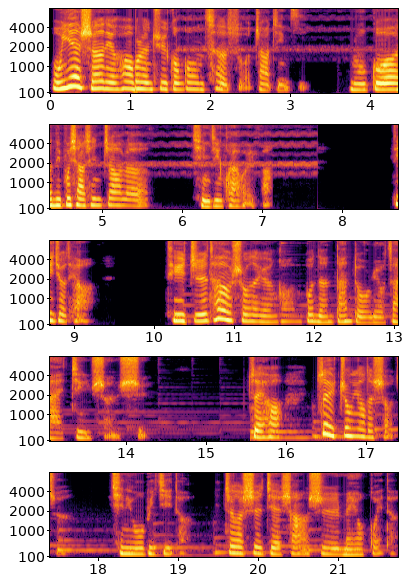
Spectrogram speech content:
午夜十二点后不能去公共厕所照镜子。如果你不小心照了，请尽快回房。第九条。体质特殊的员工不能单独留在净身室。最后，最重要的守则，请你务必记得，这个世界上是没有鬼的。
